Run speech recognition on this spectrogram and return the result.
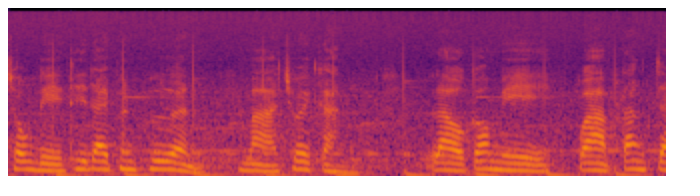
โชคดีที่ได้เพื่อนๆมาช่วยกัน เราก็มีความตั้งใจ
